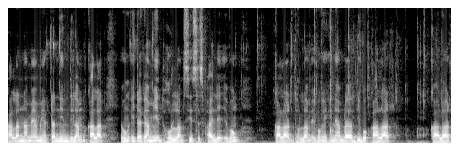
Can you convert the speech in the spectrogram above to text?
কালার নামে আমি একটা নেম দিলাম কালার এবং এটাকে আমি ধরলাম সিএসএস ফাইলে এবং কালার ধরলাম এবং এখানে আমরা দিব কালার কালার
